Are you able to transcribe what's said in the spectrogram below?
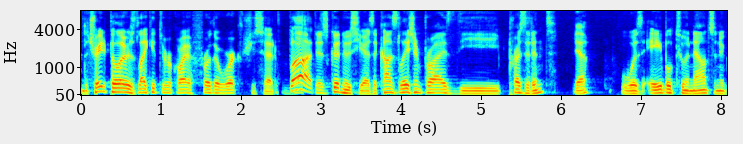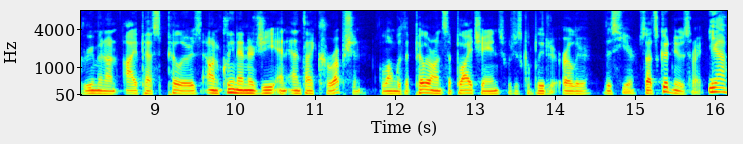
The trade pillar is likely to require further work, she said. But- there's good news here. As a consolation prize, the president Yeah. was able to announce an agreement on IPEF's pillars on clean energy and anti corruption, along with a pillar on supply chains, which was completed earlier this year. So that's good news, right? Yeah,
